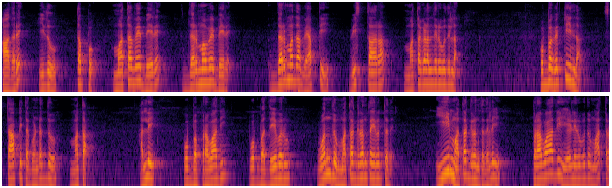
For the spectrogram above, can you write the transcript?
ಆದರೆ ಇದು ತಪ್ಪು. ಮತವೇ ಬೇರೆ, ಧರ್ಮವೇ ಬೇರೆ. ಧರ್ಮದ ವ್ಯಾಪ್ತಿ ವಿಸ್ತಾರ ಮತಗಳಲ್ಲಿರುವುದಿಲ್ಲ. ಒಬ್ಬ ವ್ಯಕ್ತಿಯಿಂದ ಸ್ಥಾಪಿತಗೊಂಡದ್ದು ಮತ. ಅಲ್ಲಿ ಒಬ್ಬ ಪ್ರವಾದಿ, ಒಬ್ಬ ದೇವರು, ಒಂದು ಮತಗ್ರಂಥ ಇರುತ್ತದೆ. ಈ ಮತಗ್ರಂಥದಲ್ಲಿ ಪ್ರವಾದಿ ಹೇಳಿರುವುದು ಮಾತ್ರ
